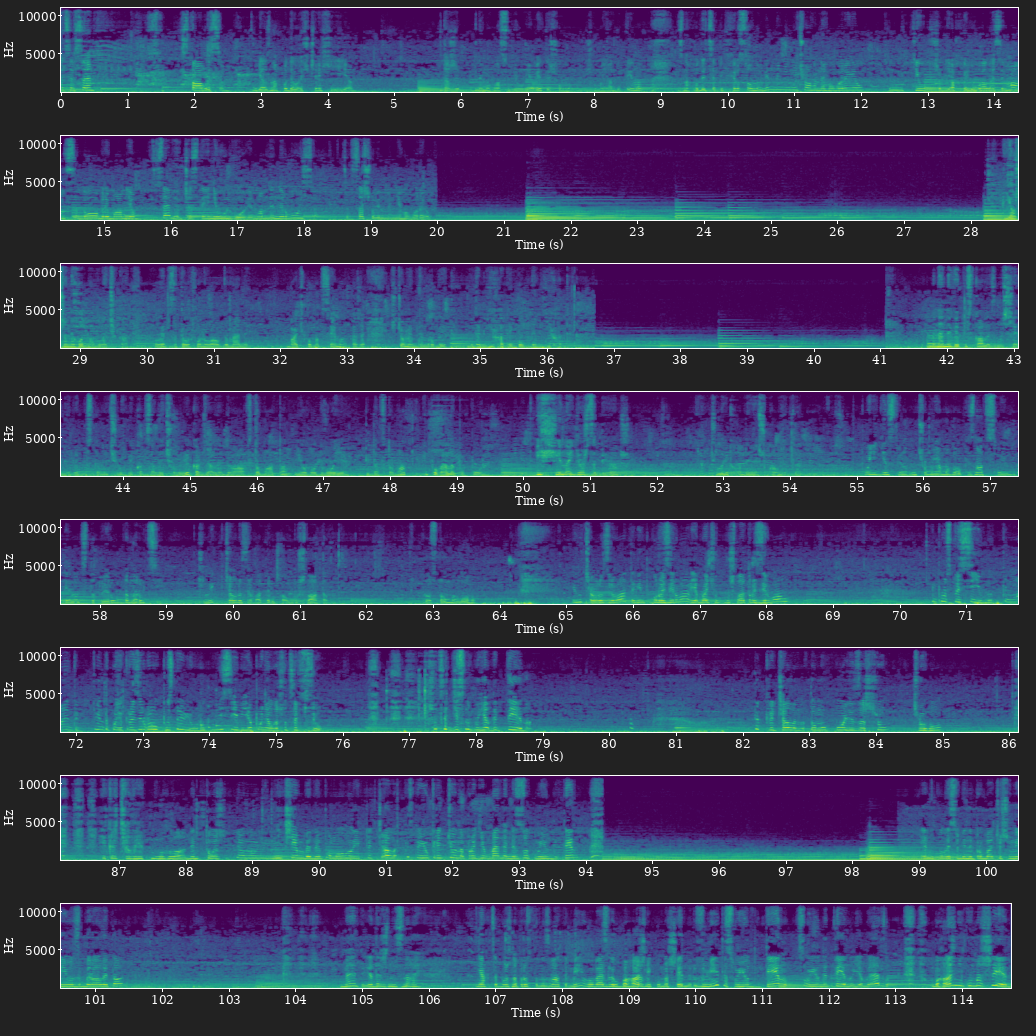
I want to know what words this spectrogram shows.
все сталося. Я знаходилась в Чехії. Я навіть не могла собі уявити, що, що моя дитина знаходиться під Херсоном. Він мені нічого не говорив. Він хотів, щоб я хвилювалася. Мам, все добре, мам, я в себе в частині у Львові. Мам, не нервуйся. Це все, що він мені говорив. Я вже не годна була чекати. Коли зателефонував до мене батько Максима, каже, що ми будемо робити? Будемо їхати, яко будемо їхати. Мене не випускали з машини, випустили чоловіка, взяли чоловіка, взяли до автомата, його двоє під автомат і повели по полю. І ще знайдеш, забереш. Чоловік ходив і шукав дитину. По єдинственному, чому я могла впізнати свою дитину, це татуїровка на руці. Чоловік почав розривати рукав бушлатом. Просто у малого. Він почав розривати, він таку розірвав, я бачу, бушлат розірвав. Він просто сів, ви? Він тако як розірвав, пустив його руку і сів, і я поняла, що це все. Що це дійсно моя дитина. Так кричала на тому полі за що? Чого? Я кричала, як могла, ним теж. Я, ну, нічим би не помогло. Я кричала, я стою, кричу, напроти мене несуть мою дитину. Я ніколи собі не пробачу, що ми його забирали так. Знаєте, я навіть не знаю, як це можна просто назвати. Ми його везли в багажнику машини. Розумієте, свою дитину, свою дитину я везла в багажнику машини.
